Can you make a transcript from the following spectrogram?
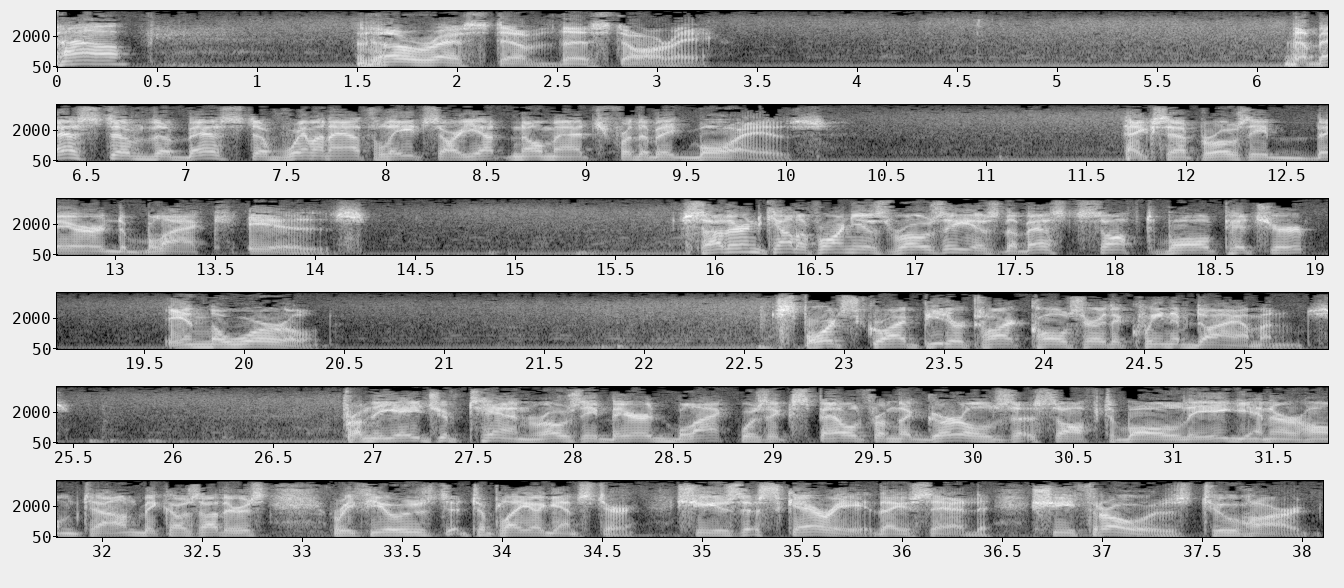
Now, the rest of the story. The best of the best of women athletes are yet no match for the big boys. Except Rosie Baird Black is. Southern California's Rosie is the best softball pitcher in the world. Sports scribe Peter Clark calls her the Queen of Diamonds. From the age of 10, Rosie Baird Black was expelled from the girls' softball league in her hometown because others refused to play against her. She's scary, they said. She throws too hard.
